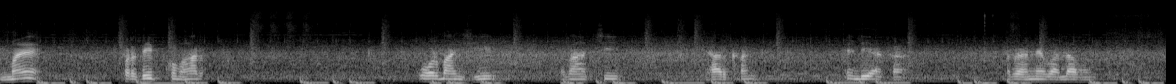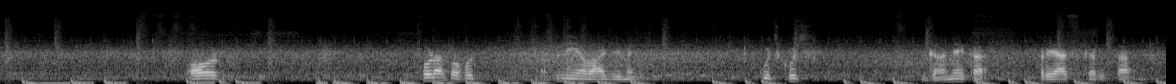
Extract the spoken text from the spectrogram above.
मैं प्रदीप कुमार और मांझी, रांची, झारखंड, इंडिया का रहने वाला हूँ। और थोड़ा बहुत अपनी आवाज़ में कुछ कुछ गाने का प्रयास करता हूँ।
